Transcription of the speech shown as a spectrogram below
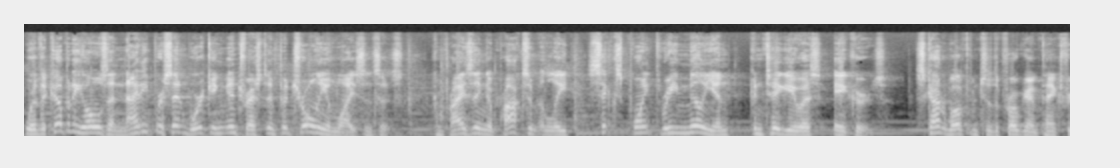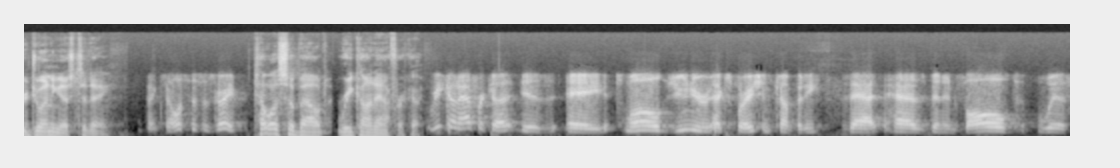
where the company holds a 90% working interest in petroleum licenses, comprising approximately 6.3 million contiguous acres. Scot, welcome to the program. Thanks for joining us today. Thanks, Ellis. Great. Tell us about Recon Africa. Recon Africa is a small junior exploration company that has been involved with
